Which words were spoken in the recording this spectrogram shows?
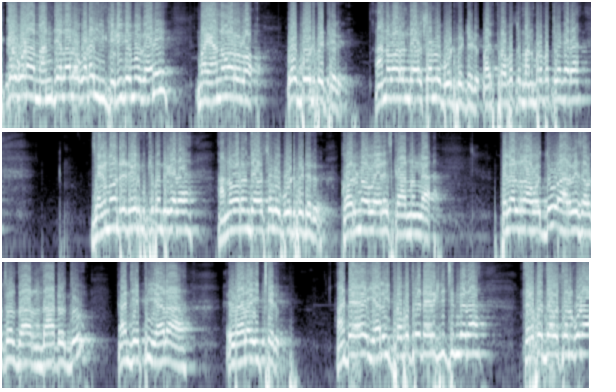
ఇక్కడ కూడా మన జిల్లాలో కూడా ఈయనకి తెలియదేమో కానీ మా అన్నవరంలో ఓ బోటు పెట్టారు. అన్నవరం దేవస్థానంలో బోటు పెట్టాడు. మరి ప్రభుత్వం మన ప్రభుత్వమే కదా. జగన్మోహన్ రెడ్డి గారు ముఖ్యమంత్రి కదా. అన్నవరం దేవస్థానంలో బోటు పెట్టారు. కరోనా వైరస్ కారణంగా. పిల్లలు రావద్దు అరవై సంవత్సరాలు దా దాటొద్దు అని చెప్పి ఎలా వేళ ఇచ్చారు. అంటే ఇలా ఈ ప్రభుత్వం డైరెక్ట్ ఇచ్చింది కదా. తిరుపతి దేవస్థానం కూడా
